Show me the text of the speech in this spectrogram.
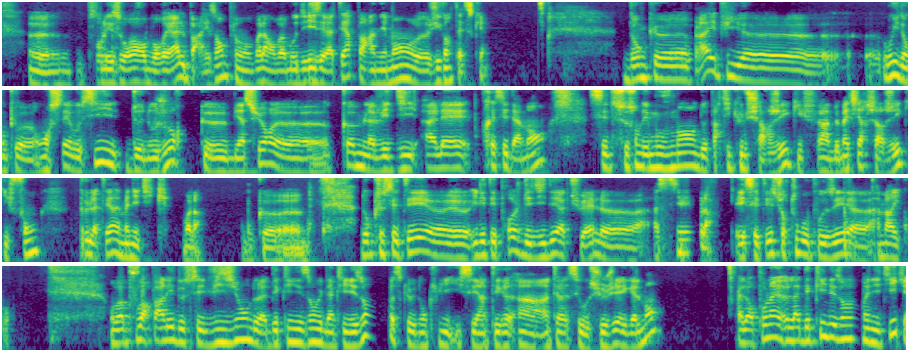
pour les aurores boréales par exemple, voilà on va modéliser la Terre par un aimant gigantesque. Donc euh, voilà, et puis euh, oui, donc euh, on sait aussi de nos jours que bien sûr, comme l'avait dit Allais précédemment, ce sont des mouvements de particules chargées, qui, enfin, de matière chargée, qui font que la Terre est magnétique. Voilà. Donc, donc c'était, il était proche des idées actuelles à ce niveau-là, et c'était surtout opposé à Maricourt. On va pouvoir parler de ses visions de la déclinaison et de l'inclinaison, parce que donc lui, il s'est intéressé au sujet également. Alors pour la, déclinaison magnétique,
